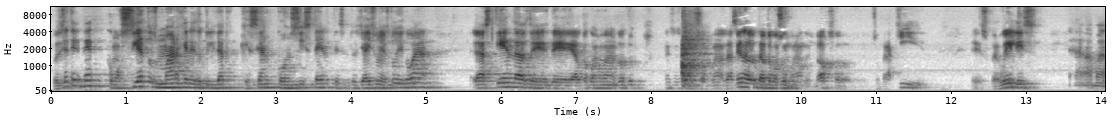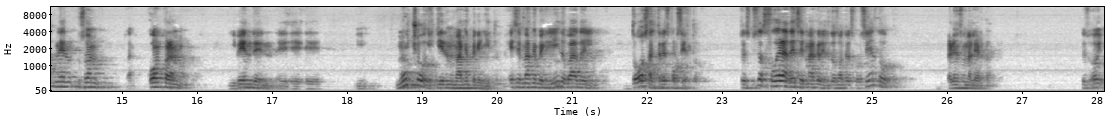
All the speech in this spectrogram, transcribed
Pues ya tiene como ciertos márgenes de utilidad que sean consistentes. Entonces ya hizo un estudio y dijo, bueno, las tiendas de, de autoconsumo, las tiendas de autoconsumo, ¿no? Del Oxxo, Super Aquí, eh, Super Willis, son, compran y venden eh, eh, eh, y mucho y tienen un margen pequeñito. Ese margen pequeñito va del 2 al 3%. Entonces, tú estás fuera de ese margen del 2 al 3%, prendes una alerta. Entonces, hoy,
